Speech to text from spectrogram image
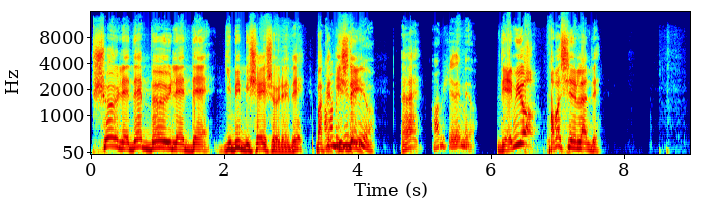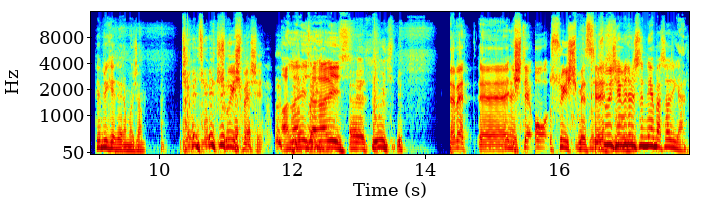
Şöyle de böyle de gibi bir şey söyledi. Bakın Ama bir şey izleyin. demiyor. He? Abi bir şey demiyor. Demiyor ama sinirlendi. Tebrik ederim hocam. Su içmesi. Analiz analiz. Evet su içti. Evet, e, işte o su içmesi. Su içebilirsin diye mesaj geldi.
